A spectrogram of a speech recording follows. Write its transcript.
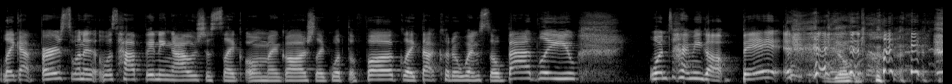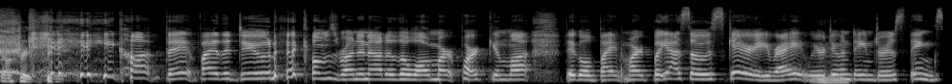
like at first when it was happening, I was just like, oh my gosh, like what the fuck, like that could have went so badly. You, one time he got bit. Yo, go straight. he got bit by the dude comes running out of the Walmart parking lot, big old bite mark. But yeah, so it was scary, right? We were doing dangerous things.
